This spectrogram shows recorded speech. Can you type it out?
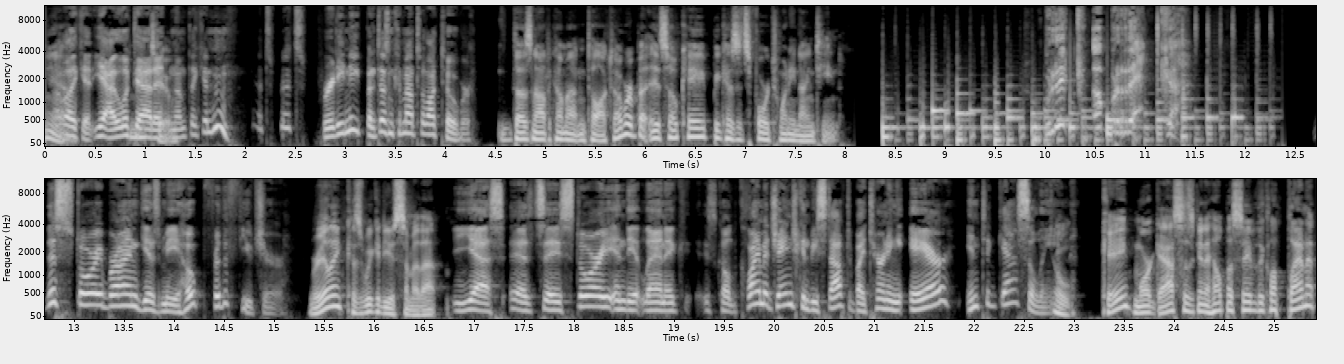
I like it. Yeah, I looked Me at it too. and I'm thinking, hmm, it's it's pretty neat, but it doesn't come out till October. It does not come out until October, but it's okay because it's for 2019. brick a brick. This story, Brian, gives me hope for the future. Really? Because we could use some of that. Yes, it's a story in the Atlantic. It's called Climate Change Can Be Stopped by Turning Air into Gasoline. Okay, more gas is going to help us save the planet.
